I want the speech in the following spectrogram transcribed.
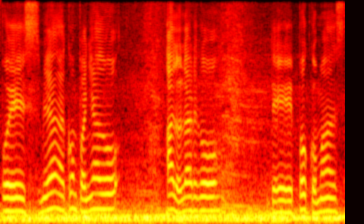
pues me han acompañado a lo largo de poco más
